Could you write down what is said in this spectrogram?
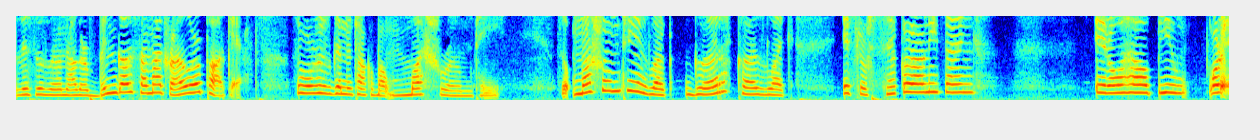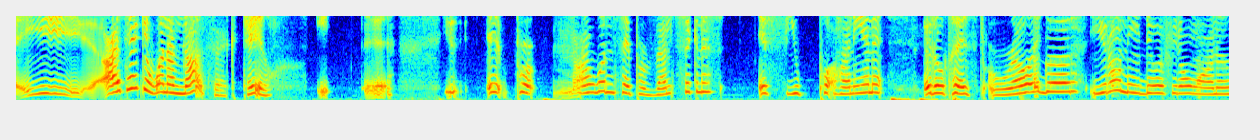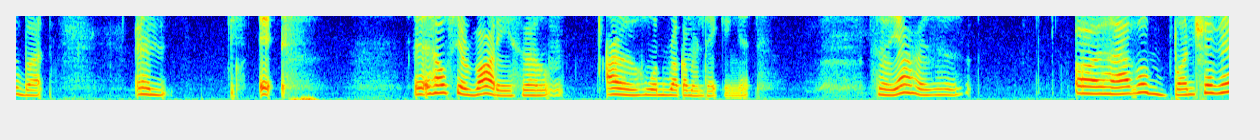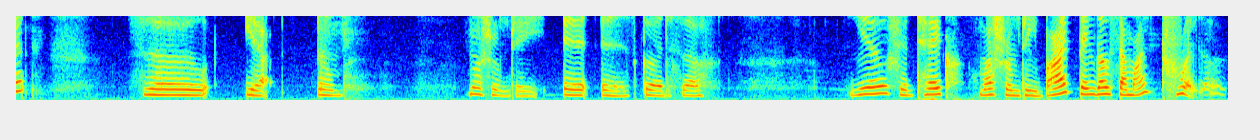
This is another Bingo Semi Trailer podcast. So, we're just going to talk about mushroom tea. So, mushroom tea is like good because, like, if you're sick or anything, it'll help you. Or I take it when I'm not sick too. Eh, it, it, it I wouldn't say prevents sickness if you put honey in it It'll taste really good. You don't need to if you don't want to, but and it it helps your body, so I would recommend taking it. So yeah, is, I have a bunch of it. So yeah, um, mushroom tea. It is good. So. You should take mushroom tea by Bingo Semi Trailer.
